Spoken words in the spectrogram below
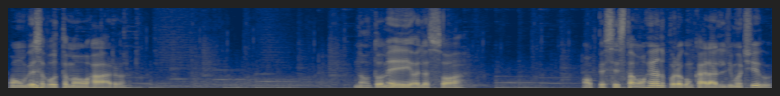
Vamos ver se eu vou tomar o raro. Não tomei, olha só. Ó, o PC está morrendo por algum caralho de motivo.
